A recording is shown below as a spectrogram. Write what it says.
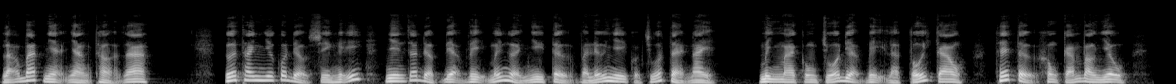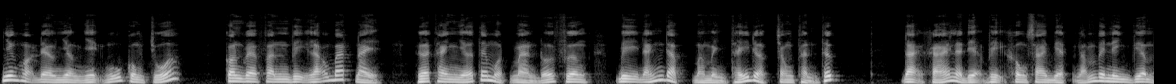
lão bát nhẹ nhàng thở ra. Hứa thanh như có điều suy nghĩ, nhìn ra được địa vị mấy người nhi tử và nữ nhi của chúa tể này. Minh Mai công chúa địa vị là tối cao, thế tử không kém bao nhiêu, nhưng họ đều nhường nhịn ngũ công chúa. Còn về phần vị lão bát này, hứa thanh nhớ tới một màn đối phương bị đánh đập mà mình thấy được trong thần thức. Đại khái là địa vị không sai biệt lắm với ninh viêm,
